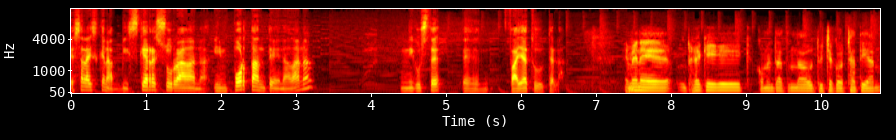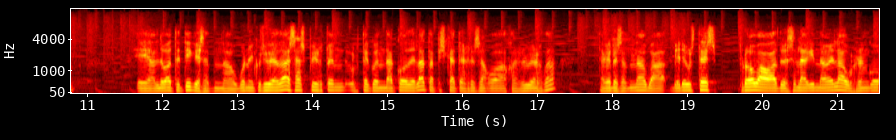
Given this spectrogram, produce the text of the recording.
ezala izkena bizkerrezurra dana, importanteena dana, nik uste eh, faiatu dutela. Hemen e, rekik komentatzen dago Twitcheko txatian, e, alde batetik esaten dago, bueno, ikusi behar da, saspi urten urteko endako dela, eta pixka errezagoa jarri behar da, eta gero esaten dago, ba, bere ustez, proba bat bezala egin da bela, urrengo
